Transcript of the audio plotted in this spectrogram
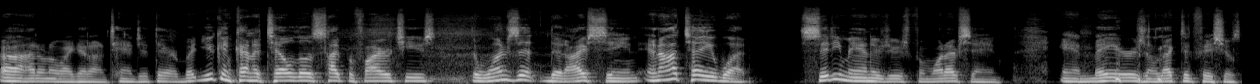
Uh, I don't know why I got on a tangent there, but you can kind of tell those type of fire chiefs, the ones that, that I've seen, and I'll tell you what, city managers, from what I've seen, and mayors and elected officials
